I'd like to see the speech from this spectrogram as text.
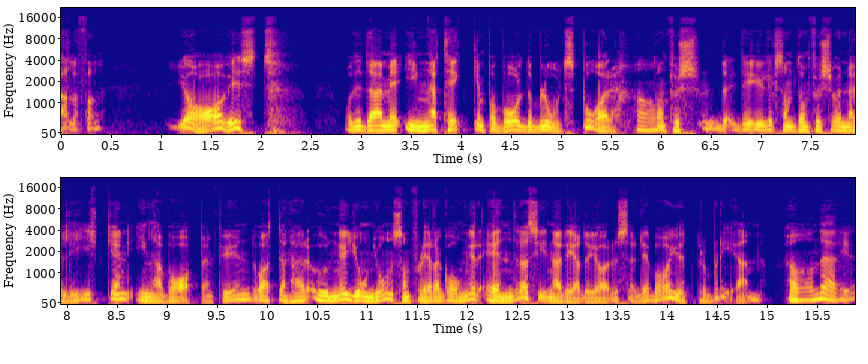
i alla fall. Ja, visst. Och det där med inga tecken på våld och blodspår. Ja. De, förs det är ju liksom de försvunna liken, inga vapenfynd och att den här unge Jon Jonsson flera gånger ändrar sina redogörelser. Det var ju ett problem. Ja, det är det ju.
